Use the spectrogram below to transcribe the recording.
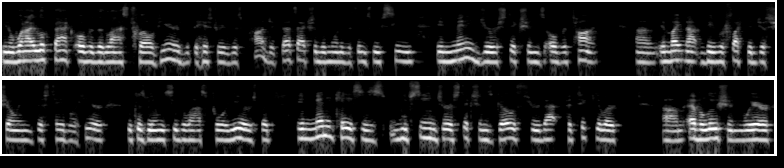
you know, when I look back over the last 12 years with the history of this project, that's actually been one of the things we've seen in many jurisdictions over time. Uh, it might not be reflected just showing this table here because we only see the last four years, but in many cases, we've seen jurisdictions go through that particular um, evolution where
